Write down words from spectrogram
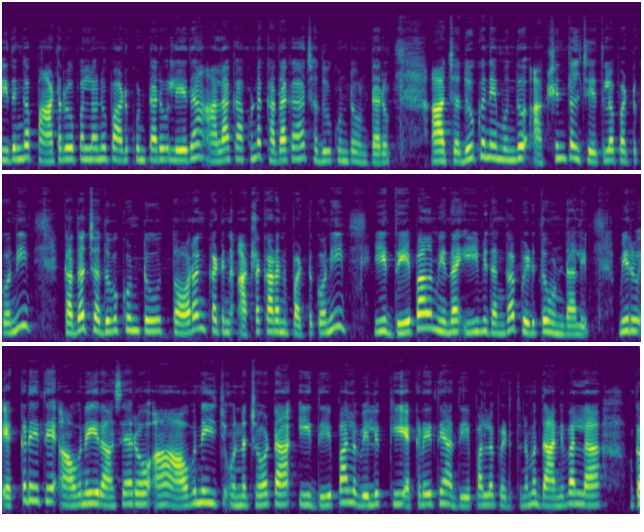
విధంగా పాట రూపంలోనూ పాడుకుంటారు లేదా అలా కాకుండా కథగా చదువుకుంటూ ఉంటారు. ఆ చదువుకునే ముందు అక్షింతలు చేతిలో పట్టుకొని కథ చదువుకుంటూ తోరం కట్టిన అట్లకాడను పట్టుకొని ఈ దీపాల మీద ఈ విధంగా పెడుతూ ఉండాలి. మీరు ఎక్కడైతే ఆవు నెయ్యి రాశారో ఆ ఆవు నెయ్యి ఉన్న చోట ఈ దీపాల వెలుక్కి ఎక్కడైతే ఆ దీపాల్లో పెడుతున్నామో దానివల్ల ఒక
